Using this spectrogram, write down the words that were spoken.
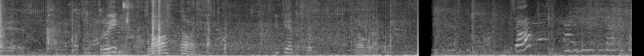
Tak jest. Trój? No. Dawaj. I pierwszy. Dobra. Co? Nie będziemy się teraz tylko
